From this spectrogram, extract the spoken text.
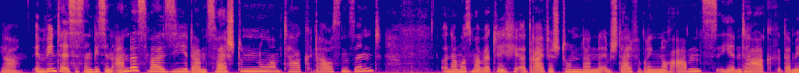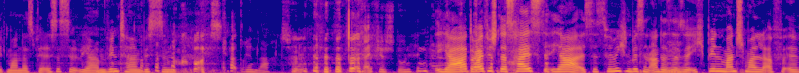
Ja, im Winter ist es ein bisschen anders, weil sie dann zwei Stunden nur am Tag draußen sind. Und da muss man wirklich äh, drei, vier Stunden dann im Stall verbringen, noch abends, jeden Tag, damit man das Pferd. Es ist ja im Winter ein bisschen. Katrin lacht schon. Drei, vier Stunden. Ja, drei, vier, das heißt, ja, es ist für mich ein bisschen anders. Also ich bin manchmal auf, äh,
